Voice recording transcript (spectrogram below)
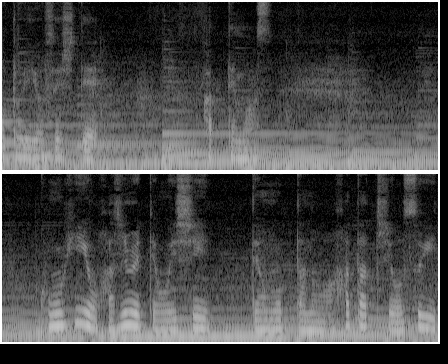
お取り寄せして買ってます。コーヒーを初めて美味しいって思ったのは二十歳を過ぎ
